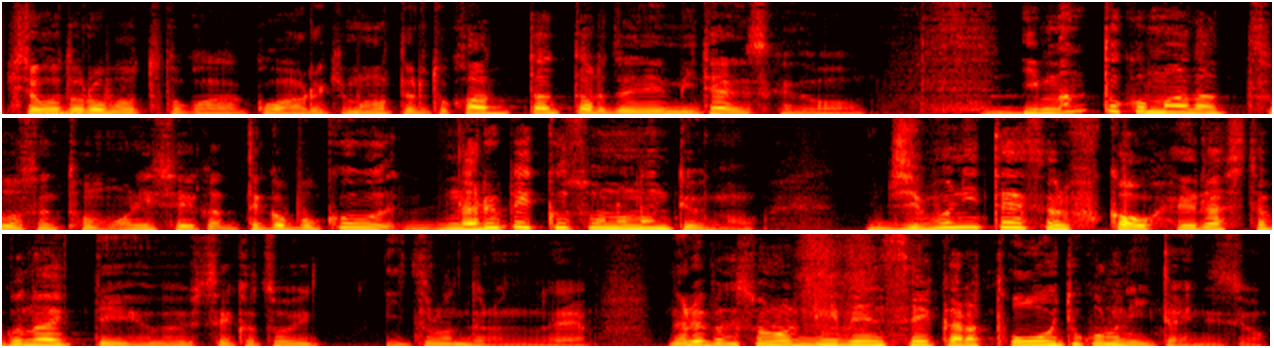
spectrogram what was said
人型ロボットとかがこう歩き回ってるとかだったら全然見たいですけど、うん今んとこまだそうですね、共に生活、てか僕、なるべくその、なんていうの自分に対する負荷を減らしたくないっていう生活をい営んでるので、なるべくその利便性から遠いところにいたいんですよ。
